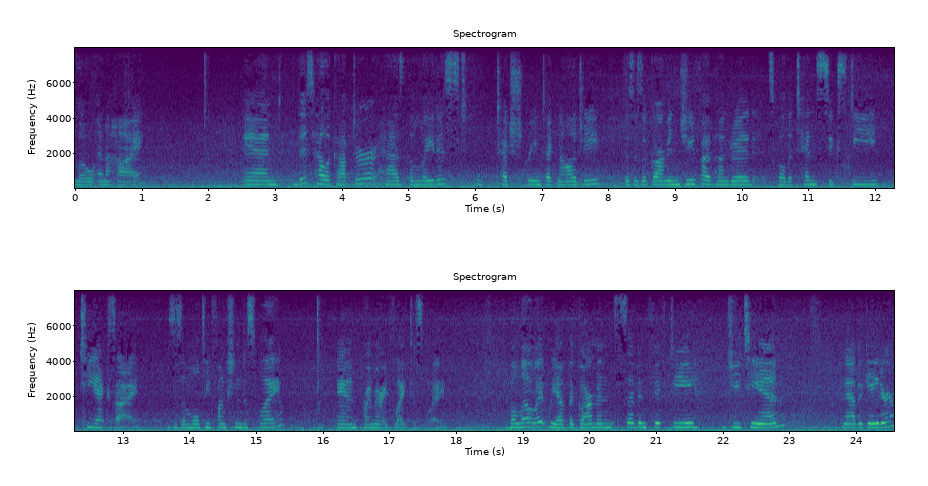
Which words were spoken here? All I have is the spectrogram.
low and a high and this helicopter has the latest touchscreen technology this is a Garmin G500 it's called a 1060 TXI this is a multi-function display and primary flight display below it we have the Garmin 750 GTN navigator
